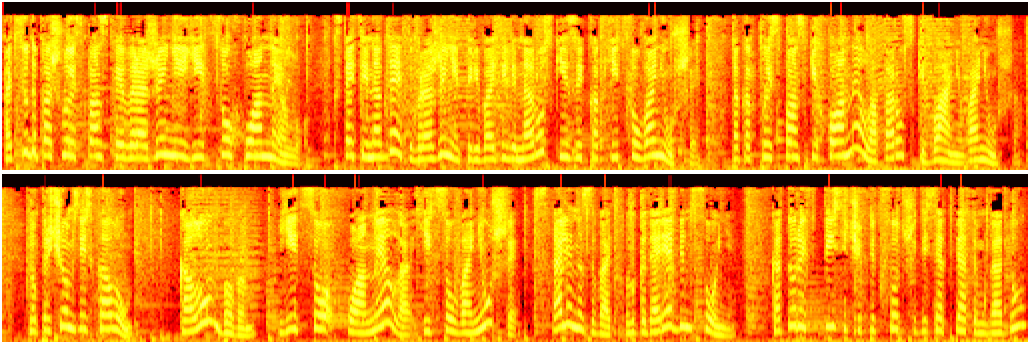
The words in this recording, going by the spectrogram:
Отсюда пошло испанское выражение «яйцо Хуанелло». Кстати, иногда это выражение переводили на русский язык как «яйцо Ванюши», так как по-испански Хуанелло, а по-русски Ваня, Ванюша. Но при чем здесь Колумб? Колумбовым яйцо Хуанелло, яйцо Ванюши стали называть благодаря Бенсоне – который в 1565 году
